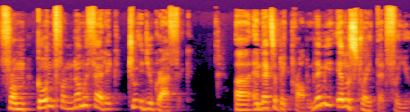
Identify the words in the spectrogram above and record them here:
from going from nomothetic to idiographic. uh, and that's a big problem let me illustrate that for you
